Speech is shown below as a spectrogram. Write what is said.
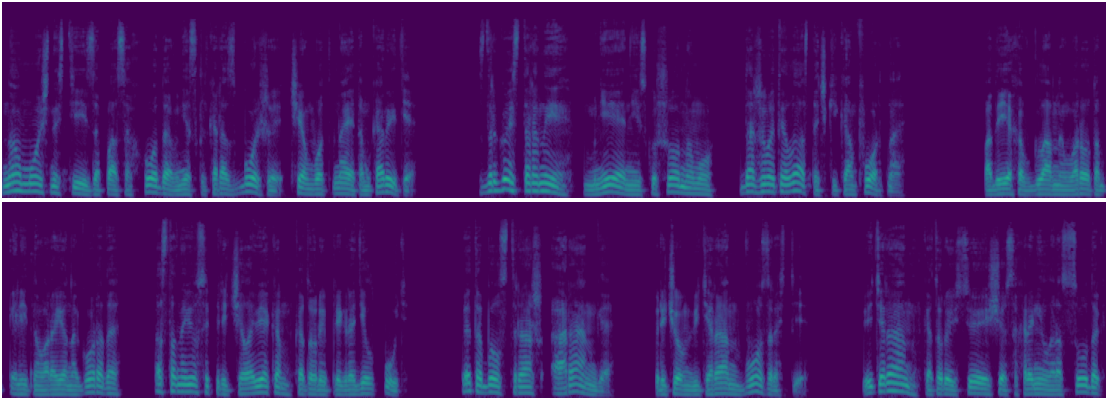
но мощности и запаса хода в несколько раз больше, чем вот на этом корыте. С другой стороны, мне, неискушенному, даже в этой ласточке комфортно. Подъехав к главным воротам элитного района города, остановился перед человеком, который преградил путь. Это был страж Аранга, причем ветеран в возрасте. Ветеран, который все еще сохранил рассудок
